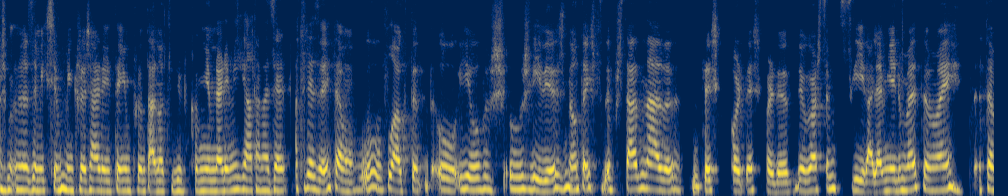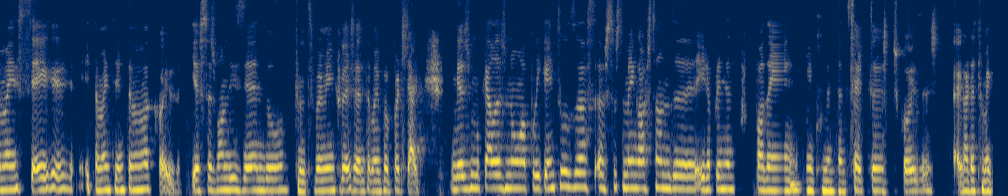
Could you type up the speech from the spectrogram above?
os meus amigos sempre me encorajaram e têm perguntado outro dia com a minha melhor amiga, ela estava a dizer, oh, Teresa, então o vlog o, e os, os vídeos não tens apostado nada, tens que pôr, tens que pôr, eu gosto sempre de seguir, olha, a minha irmã também também segue e também tenta a mesma coisa. E estas vão dizendo, pronto, também me encorajando também para partilhar. Mesmo que elas não apliquem tudo, as pessoas também gostam de ir aprendendo porque podem ir implementando certas coisas. Agora também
